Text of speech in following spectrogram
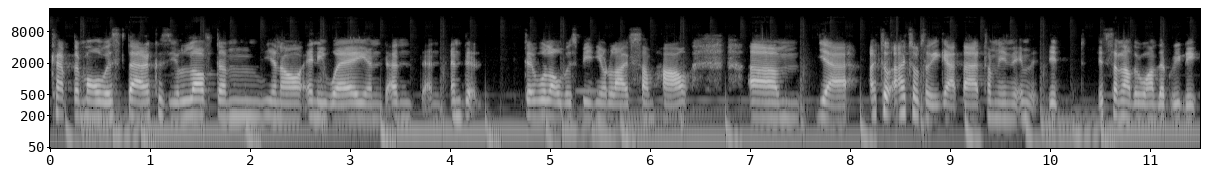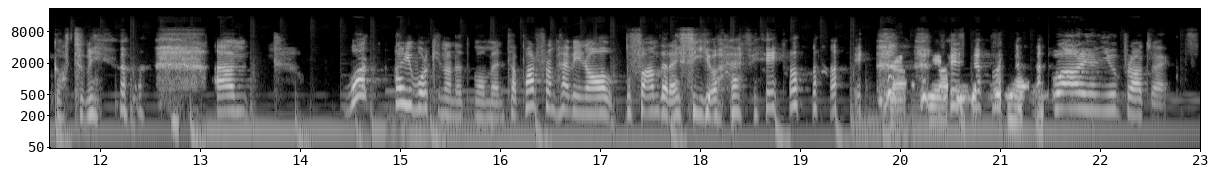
kept them always there because you love them, you know, anyway, and and and and. They will always be in your life somehow. Um, yeah, I, to- I totally get that. I mean, it, it it's another one that really got to me. um, what are you working on at the moment apart from having all the fun that i see you're having yeah, yeah. what are your new projects?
